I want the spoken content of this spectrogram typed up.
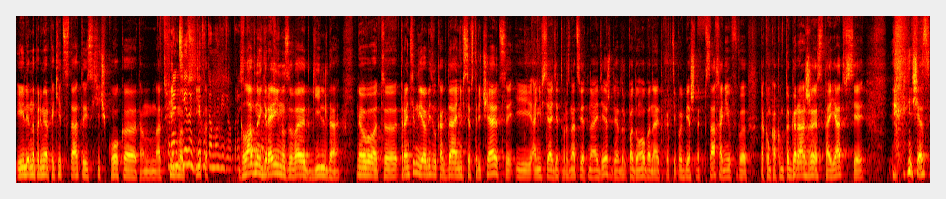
Или, например, какие-то цитаты из Хичкока, там, от фильма Тарантино где «Психо». ты там увидел, прости? Главную героиню называют Гильда. Вот. э, Тарантино я увидел, когда они все встречаются, и они все одеты в разноцветную одежду. Я вдруг подумал, оба, на это как типа в бешеных псах, они в таком каком-то гараже стоят все. И сейчас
